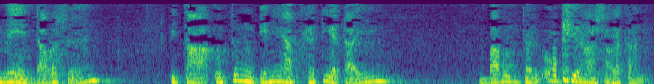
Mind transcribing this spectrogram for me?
මේ දවස පිතා උතුම් දිනයක් හැටියටයි බෞද්ධ ලෝකයා සලකන්නේ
